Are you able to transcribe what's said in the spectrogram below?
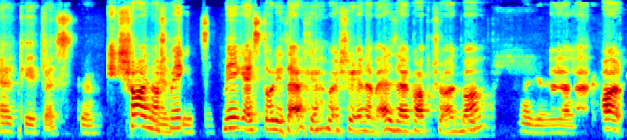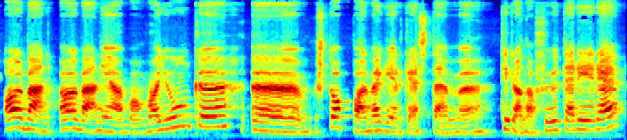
Elképesztő. Sajnos Elképesztő. Még, még egy sztorit el kell mesélnem ezzel kapcsolatban. Nagyon jó. Al- Albán, Albániában vagyunk, stoppal megérkeztem Tirana főterére,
